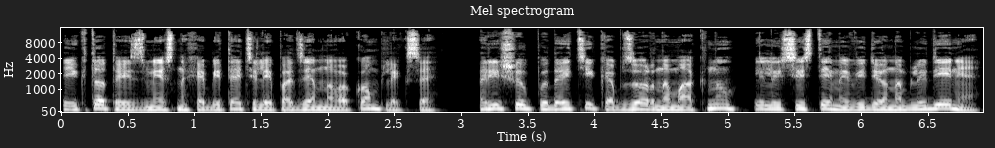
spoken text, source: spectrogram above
и кто-то из местных обитателей подземного комплекса решил подойти к обзорному окну или системе видеонаблюдения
